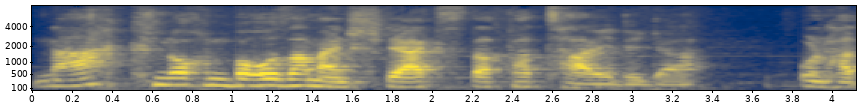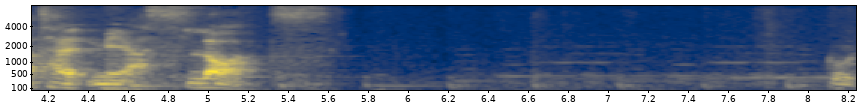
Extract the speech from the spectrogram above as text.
nach Knochenbowser mein stärkster Verteidiger und hat halt mehr Slots. Gut,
